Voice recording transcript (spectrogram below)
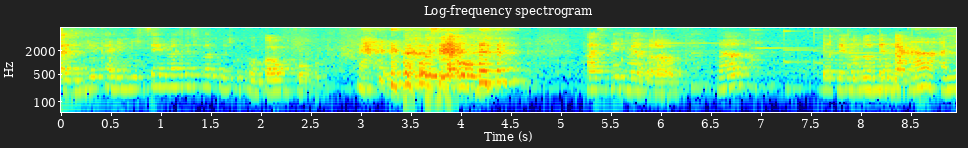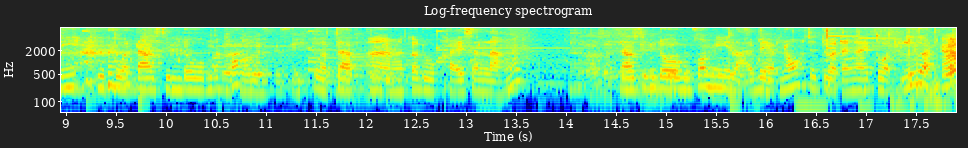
Also hier kann ich nicht sehen, was es wird. Müssen vom Bauch gucken. Wo ist der oben? Passt nicht mehr drauf. Ja? Da sehen wir nur den อ่า Nacken. อันนี้คือตรวจดาวน์ซินโดรม Und นะ dass คะ man das Gesicht ตรวจจากอ่ากระดูกไขสันหลัง Ja, das ดาวน์ซินโดรมก็มีหลายแบบเนาะจะตรวจยังไงตรวจเลือด Ja?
